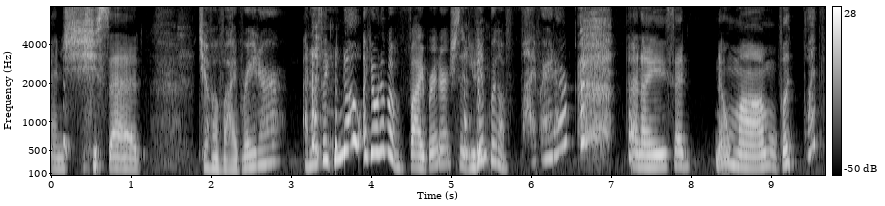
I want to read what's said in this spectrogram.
And she said, Do you have a vibrator? And I was like, No, I don't have a vibrator. She said, You didn't bring a vibrator? And I said, No, Mom. Like, what?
